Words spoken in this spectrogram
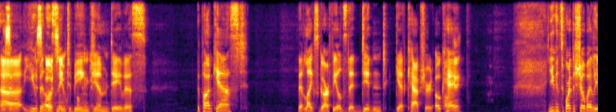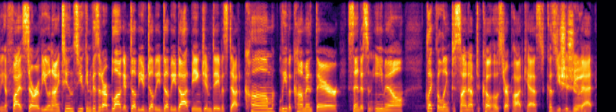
it- uh, you've been oh, listening you. to Being Okay. Jim Davis, the podcast that likes Garfields that didn't get captured. Okay. okay. You can support the show by leaving a five star review on iTunes. You can visit our blog at www.beingjimdavis.com. Leave a comment there. Send us an email. Click the link to sign up to co host our podcast, because you should, do should. that.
